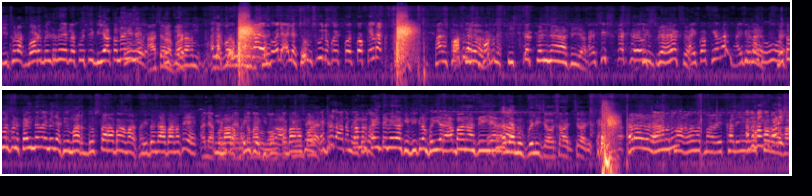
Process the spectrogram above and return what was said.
ઈ થોડાક બોડી બિલ્ડર ને એટલે કોઈથી બિયા તો નહીં ને આશા છે એટલે. ઝૂમ શું કોઈ- કોઈ- કોઈ કેવડા? મારે ફોટો લે, ફોટો લે. Respect કરીને આયા છે યાર six pack છે. Six pack છે. આ કોઈ કેવડા ને? આ જો એટલે પાછું. મેં તમને પણ કઈ નતા મેં કીધું મારો દોસ્તાર આબા માર ભાઈબંધ આબાનો છે અલ્યા, ઈ મારો ભાઈ છે કીધું આબાનો છે. એથરું લાવો તમે, તમને. કઈ તો મેં કીધું વિક્રમ ભાઈ યાર આબાના છે યાર અલ્યા હું ભૂલી જાઉં સોરી સોરી હેડો, હમત મારો હમત મારો એક ખાલી હવે હોમો પડીશ?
